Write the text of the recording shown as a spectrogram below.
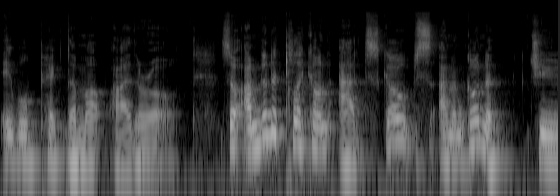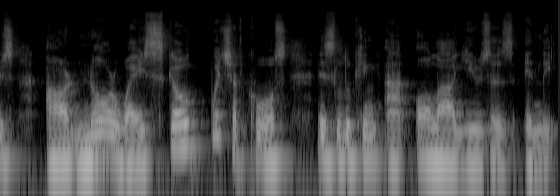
it will pick them up either or. So I'm going to click on add scopes and I'm going to choose our Norway scope, which of course is looking at all our users in the,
